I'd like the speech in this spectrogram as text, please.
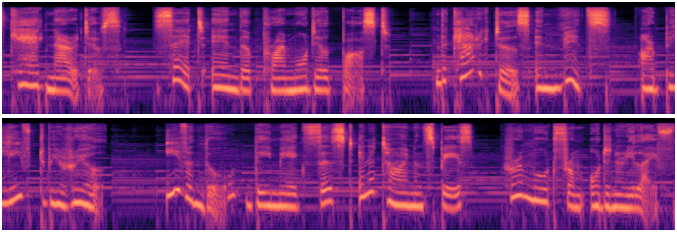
scared narratives set in the primordial past. The characters in myths are believed to be real, even though they may exist in a time and space remote from ordinary life.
